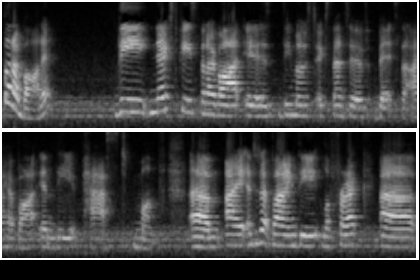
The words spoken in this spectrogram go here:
but I bought it. The next piece that I bought is the most expensive bits that I have bought in the past month. Um, I ended up buying the lefreQue uh,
